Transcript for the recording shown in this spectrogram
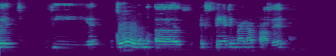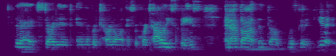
with the goal of expanding my nonprofit that I had started in the maternal and infant mortality space, and I thought that that was going to be it.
